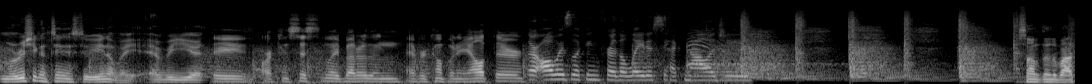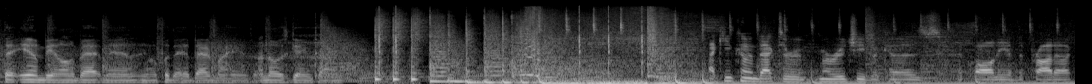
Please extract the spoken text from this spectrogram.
Marucci continues to innovate every year. They are consistently better than every company out there. They're always looking for the latest technology. Something about that M being on the bat, man, you know, put that bat in my hands. I know it's game time. Keep coming back to Marucci because the quality of the product.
